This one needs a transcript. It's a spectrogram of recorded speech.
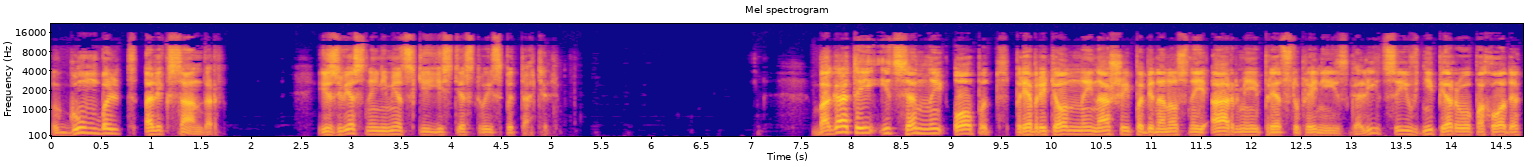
Гумбольд Александр, известный немецкий естествоиспытатель. Богатый и ценный опыт, приобретенный нашей победоносной армией при отступлении из Галиции в дни первого похода,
